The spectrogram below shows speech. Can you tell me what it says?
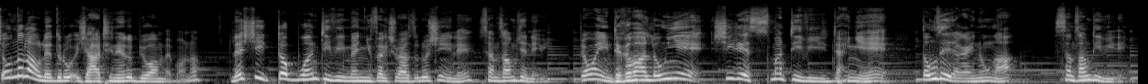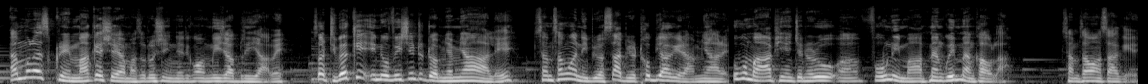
ကျုံးတဲ့လောက်လဲသူတို့အရာထင်တယ်လို့ပြောရမှာပေါ့နော် လက်ရှိ top 1 TV manufacturer ဆိုလို့ရှိရင်လေ Samsung ဖြစ်နေပြီပြောရရင်တကဘာလုံးရဲ့ရှိတဲ့ smart TV တိုင်းရဲ့30ရာခိုင်နှုန်းက Samsung TV တွေ AMOLED screen market share မှာဆိုလို့ရှိရင်လည်းဒီကောင် major player ပဲဆိုတော့ဒီဘက်က innovation တော်တော်များများကလည်း Samsung ကနေပြီးတော့စပြီးတော့ထုတ်ပြခဲ့တာများတယ်ဥပမာအဖြစ်ကျွန်တော်တို့ဖုန်းတွေမှာမှန်ကွေးမှန်ခောက်လာ Samsung ကစခဲ့တယ်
